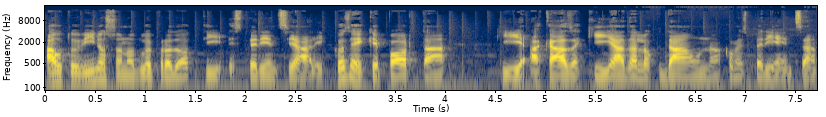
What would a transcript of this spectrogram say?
Auto e vino sono due prodotti esperienziali. Cos'è che porta chi a casa chi ha da lockdown come esperienza?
